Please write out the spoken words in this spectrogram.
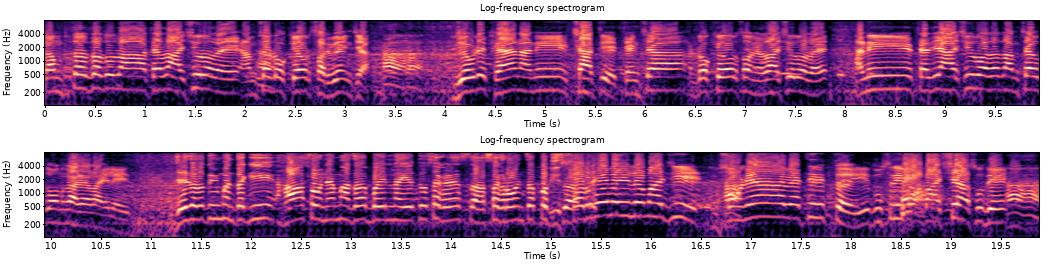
कमतरचा जो जा- त्याचा आशीर्वाद आहे आमच्या डोक्यावर सर्वांच्या. हा हा. जेवढे फॅन आणि चाहते आहेत त्यांच्या डोक्यावर सोन्याचा आशीर्वाद आहे. आणि त्याच्या आशीर्वादात आमच्या दोन गाड्या राहिल्या आहेत. जय दादा तुम्ही म्हणता की हा सोन्या माझा बैल नाही तो सगळ्या स- सर्वांचा ही पक्ष सर्व बैल माझी. सोन्या व्यतिरिक्त ही दुसरी बादशे असू दे हा, हा.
